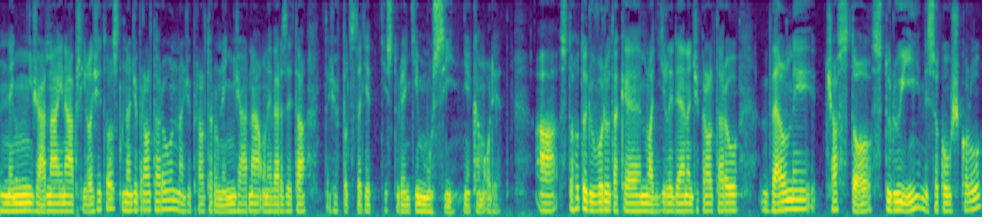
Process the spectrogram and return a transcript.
není žádná jiná příležitost na Gibraltaru. Na Gibraltaru není žádná univerzita, takže v podstatě ti studenti musí někam odjet. A z tohoto důvodu také mladí lidé na Gibraltaru velmi často studují vysokou školu,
